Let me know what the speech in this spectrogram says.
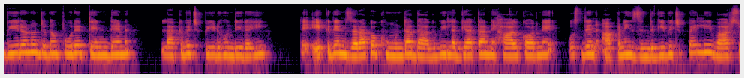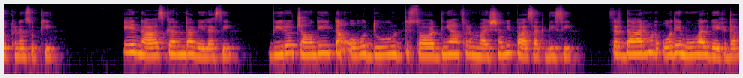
ਵੀਰੋ ਨੂੰ ਜਦੋਂ ਪੂਰੇ 3 ਦਿਨ ਲੱਕ ਵਿੱਚ ਪੀੜ ਹੁੰਦੀ ਰਹੀ ਤੇ ਇੱਕ ਦਿਨ ਜ਼ਰਾ ਕੋ ਖੂਨ ਦਾ ਦਾਗ ਵੀ ਲੱਗਿਆ ਤਾਂ ਨਿਹਾਲ ਕੌਰ ਨੇ ਉਸ ਦਿਨ ਆਪਣੀ ਜ਼ਿੰਦਗੀ ਵਿੱਚ ਪਹਿਲੀ ਵਾਰ ਸੁਖਣਾ ਸੁਖੀ। ਇਹ ਨਾਜ਼ ਕਰਨ ਦਾ ਵੇਲਾ ਸੀ। ਵੀਰੋ ਚਾਹੁੰਦੀ ਤਾਂ ਉਹ ਦੂਰ ਦਸੌਰ ਦੀਆਂ ਫਰਮਾਇਸ਼ਾਂ ਵੀ ਪਾ ਸਕਦੀ ਸੀ। ਸਰਦਾਰ ਹੁਣ ਉਹਦੇ ਮੂੰਹ ਵੱਲ ਵੇਖਦਾ।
